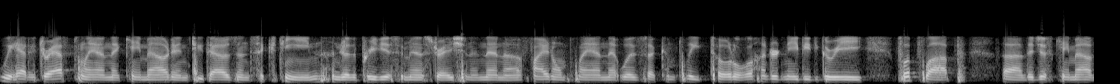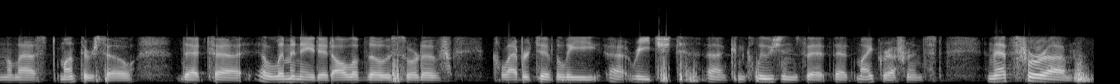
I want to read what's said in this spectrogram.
we had a draft plan that came out in 2016 under the previous administration, and then a final plan that was a complete total 180 degree flip flop uh, that just came out in the last month or so that uh, eliminated all of those sort of collaboratively uh, reached uh, conclusions that, that Mike referenced. And that's for um,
